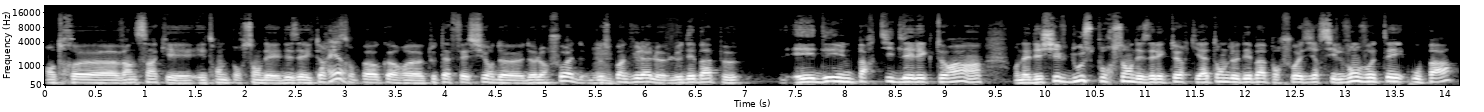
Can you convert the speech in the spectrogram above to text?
entre euh, 25 et, et 30 des, des électeurs qui ne sont pas encore euh, tout à fait sûrs de, de leur choix. De, de ce point de vue-là, le, le débat peut aider une partie de l'électorat. hein. On a des chiffres 12 des électeurs qui attendent le débat pour choisir s'ils vont voter ou pas.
